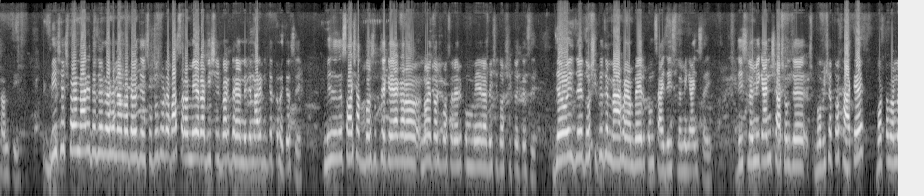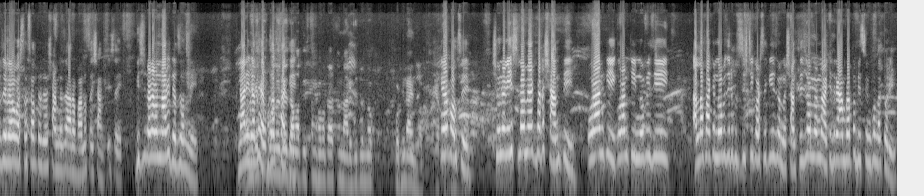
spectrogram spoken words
শান্তি। বিশেষ করে নারীদের যে দেখেন আমাদের যে ছোট ছোট বাচ্চারা, মেয়েরা বেশিরভাগ দেখেন যে নারী নির্যাতন হইতেছে। ছয়, সাত বছর থেকে এগারো, নয়, দশ বছর এরকম মেয়েরা বেশি দর্শিত হইতেছে। যে ওই যে দোষিত যে না হয় আমরা এরকম চাই যে ইসলামিক আইন চাই। যে ইসলামিক আইন শাসন যে ভবিষ্যতে থাকে বর্তমানে যে ব্যবস্থা চলতেছে সামনে যে আরও ভালো চাই শান্তি চাই। বিশেষ করে আমার নারীদের জন্য। নারীরা যে হেফাজত থাকে। নারীদের জন্য কঠিন আইন কে বলছে? শুনেন ইসলাম একবারে শান্তি। কোরআন কি? কোরআন কি নবীজি আল্লাহ পাকে নবীজির সৃষ্টি করছে কি জন্য? শান্তির জন্য না কিন্তু আমরা তো বিশৃঙ্খলা করি।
